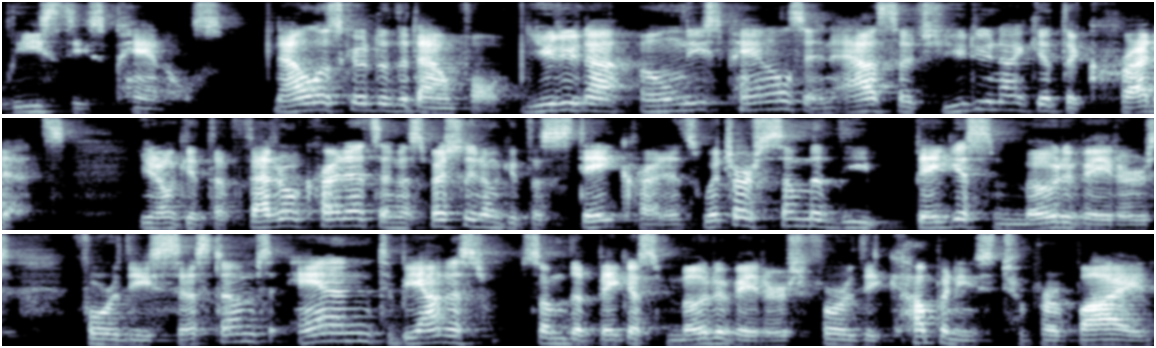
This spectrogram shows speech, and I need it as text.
lease these panels. Now, let's go to the downfall. You do not own these panels, and as such, you do not get the credits. You don't get the federal credits and especially don't get the state credits, which are some of the biggest motivators for these systems. And to be honest, some of the biggest motivators for the companies to provide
